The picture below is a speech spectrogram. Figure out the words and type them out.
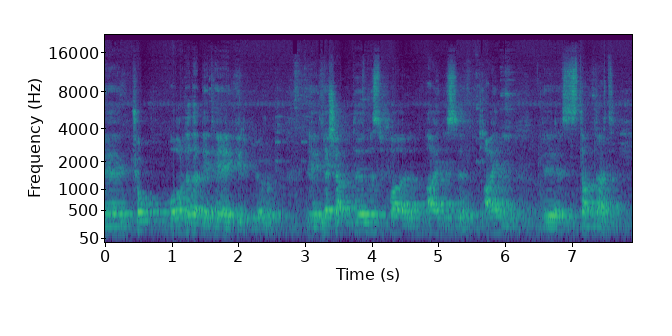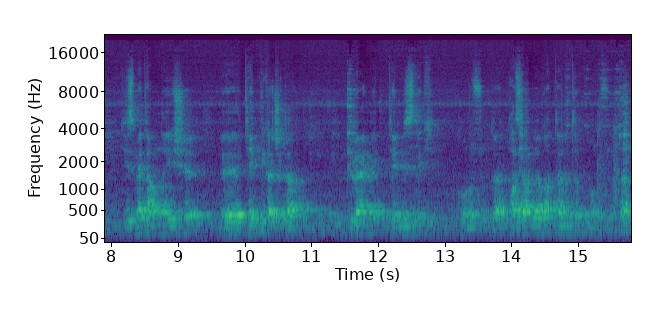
E, çok orada da detaya girmiyorum. E, yaşattığımız fuarın aynısı, aynı e, standart, hizmet anlayışı, e, teknik açıdan, güvenlik, temizlik konusunda, pazarlama, tanıtım konusunda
